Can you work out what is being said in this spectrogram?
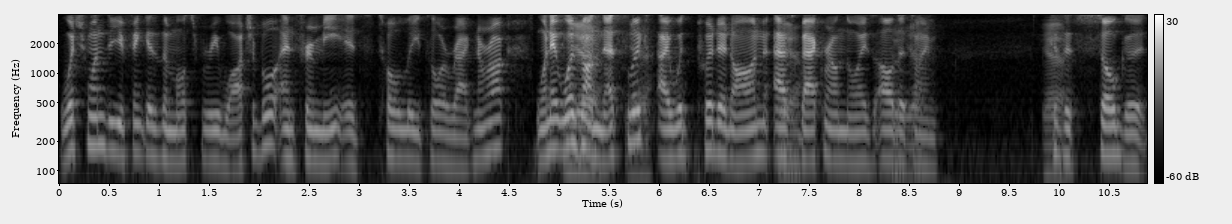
which one do you think is the most rewatchable? And for me, it's totally Thor Ragnarok. When it was Yeah, on Netflix, I would put it on as Yeah. background noise all the Yes. time yeah. because it's so good.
